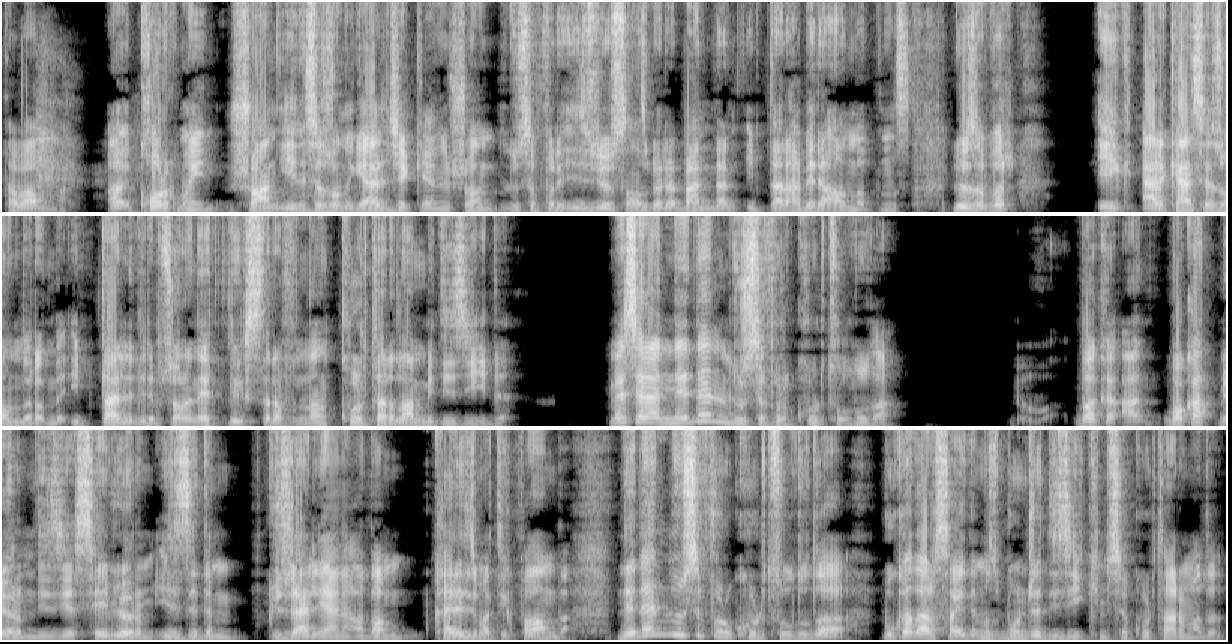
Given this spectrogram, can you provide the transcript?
Tamam mı? Korkmayın. Şu an yeni sezonu gelecek yani. Şu an Lucifer'ı izliyorsanız böyle benden iptal haberi almadınız. Lucifer ilk erken sezonlarında iptal edilip sonra Netflix tarafından kurtarılan bir diziydi. Mesela neden Lucifer kurtuldu da? Bakın bok atmıyorum diziye. Seviyorum. izledim. Güzel yani. Adam karizmatik falan da. Neden Lucifer kurtuldu da bu kadar saydığımız bunca diziyi kimse kurtarmadı?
